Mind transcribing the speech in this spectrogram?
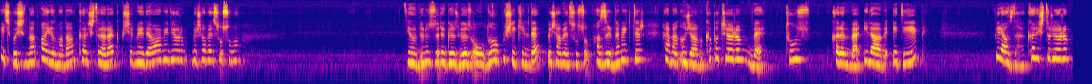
Hiç başından ayrılmadan karıştırarak pişirmeye devam ediyorum beşamel sosumu. Gördüğünüz üzere göz göz oldu. Bu şekilde beşamel sosum hazır demektir. Hemen ocağımı kapatıyorum ve tuz, karabiber ilave edip biraz daha karıştırıyorum.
